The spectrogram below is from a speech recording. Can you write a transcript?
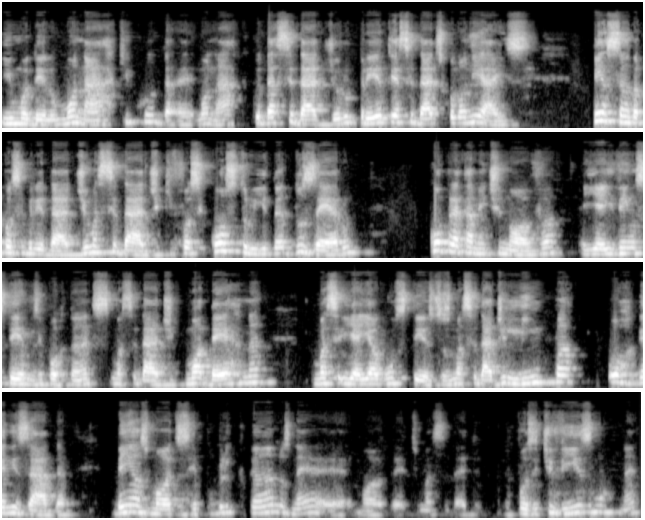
e o modelo monárquico da, é, monárquico da cidade de Ouro Preto e as cidades coloniais, pensando a possibilidade de uma cidade que fosse construída do zero, completamente nova, e aí vem os termos importantes, uma cidade moderna, uma, e aí alguns textos, uma cidade limpa, organizada, bem aos modos republicanos, né, é, de uma cidade do positivismo, né,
